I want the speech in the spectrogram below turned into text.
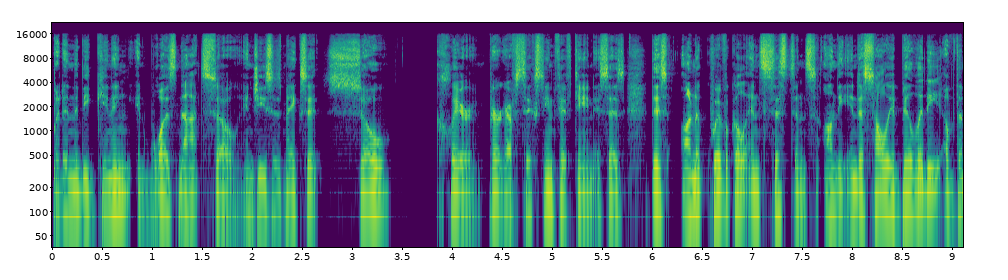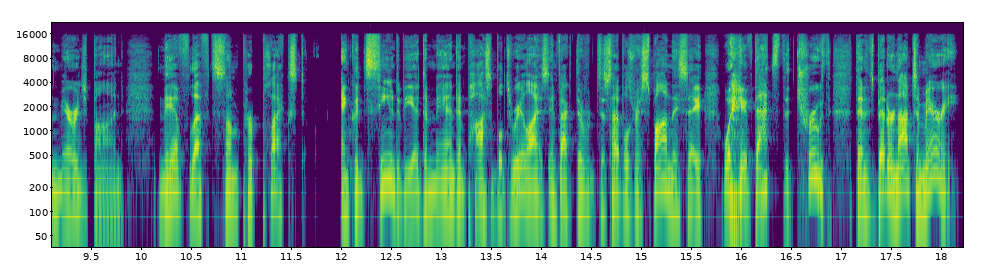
But in the beginning, it was not so. And Jesus makes it so clear. Paragraph 16, 15, it says, This unequivocal insistence on the indissolubility of the marriage bond may have left some perplexed and could seem to be a demand impossible to realize. In fact, the disciples respond, they say, Wait, if that's the truth, then it's better not to marry.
